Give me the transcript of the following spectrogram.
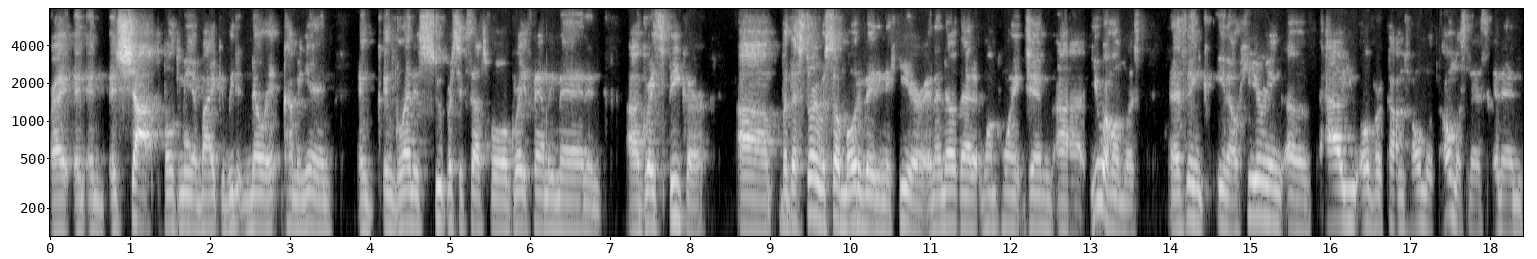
right? And and it shocked both me and Mike, and we didn't know it coming in. And, and Glenn is super successful, great family man, and a great speaker. Um, but that story was so motivating to hear. And I know that at one point, Jim, uh, you were homeless. And I think, you know, hearing of how you overcome homeless, homelessness and then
